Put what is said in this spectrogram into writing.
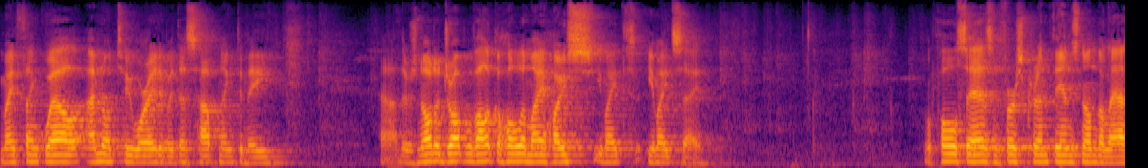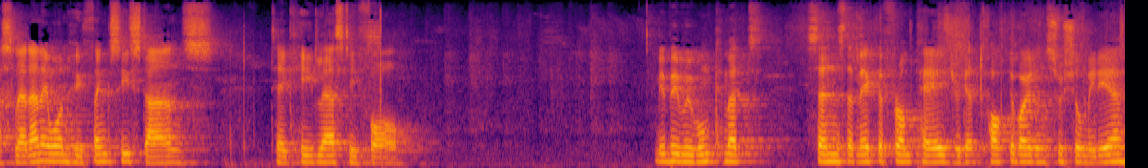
You might think, well, I'm not too worried about this happening to me. Uh, there's not a drop of alcohol in my house, you might, you might say. Well, Paul says in 1 Corinthians, nonetheless, let anyone who thinks he stands take heed lest he fall. Maybe we won't commit sins that make the front page or get talked about on social media.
